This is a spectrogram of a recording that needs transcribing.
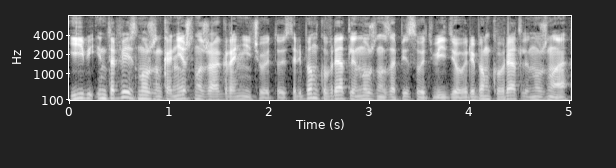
И интерфейс нужно, конечно же, ограничивать. То есть ребенку вряд ли нужно записывать видео, ребенку вряд ли нужно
